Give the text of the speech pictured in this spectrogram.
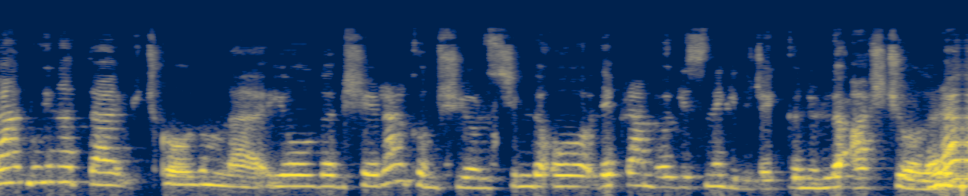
Ben bugün hatta küçük oğlumla yolda bir şeyler konuşuyoruz. Şimdi o deprem bölgesine gidecek gönüllü aşçı olarak.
